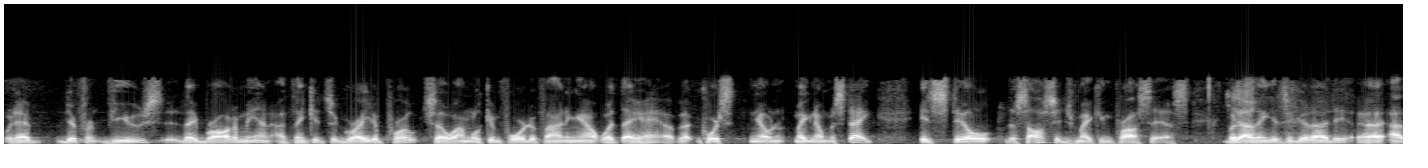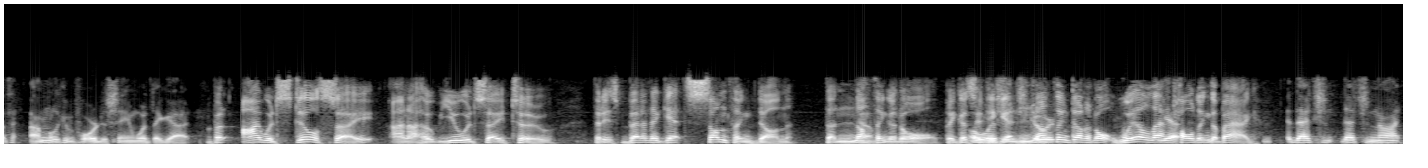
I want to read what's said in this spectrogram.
would have different views. They brought them in. I think it's a great approach. So I'm looking forward to finding out what they have. Of course, you know, make no mistake, it's still the sausage making process. But yeah. I think it's a good idea. I, am looking forward to seeing what they got. But I would still say, and I hope you would say too, that it's better to get something done than nothing yeah. at all. Because well, if listen, you get Stuart, nothing done at all, we're left yeah, holding the bag. That's, that's not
